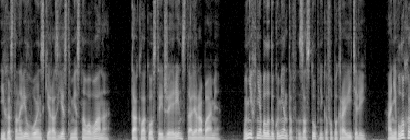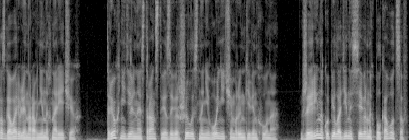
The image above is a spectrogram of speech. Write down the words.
их остановил воинский разъезд местного Вана. Так Лакоста и Джейрин стали рабами. У них не было документов, заступников и покровителей. Они плохо разговаривали на равнинных наречиях. Трехнедельное странствие завершилось на невольничьем рынке Винхуна. Джейрина купил один из северных полководцев,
